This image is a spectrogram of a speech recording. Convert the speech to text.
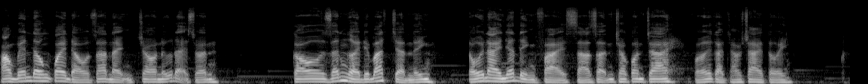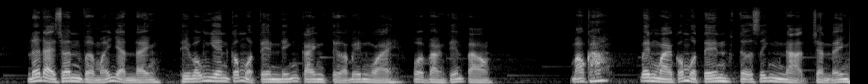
Hoàng Viễn Đông quay đầu ra lệnh cho nữ đại xuân. Cậu dẫn người đi bắt Trần Ninh, tối nay nhất định phải xả giận cho con trai với cả cháu trai tôi. Nữ đại xuân vừa mới nhận lệnh thì bỗng nhiên có một tên lính canh từ bên ngoài vội vàng tiến vào. Báo cáo, bên ngoài có một tên tự xưng là Trần Ninh.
